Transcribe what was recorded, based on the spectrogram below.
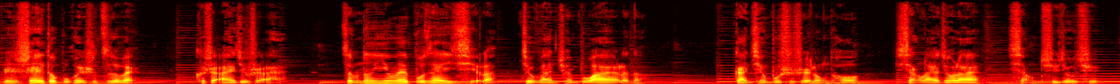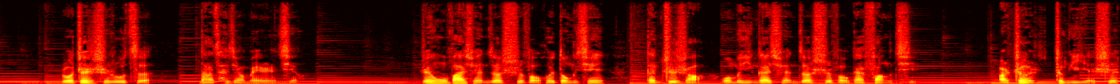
任谁都不会是滋味。可是爱就是爱，怎么能因为不在一起了？就完全不爱了呢？感情不是水龙头，想来就来，想去就去。若真是如此，那才叫没人性。人无法选择是否会动心，但至少我们应该选择是否该放弃，而这正也是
